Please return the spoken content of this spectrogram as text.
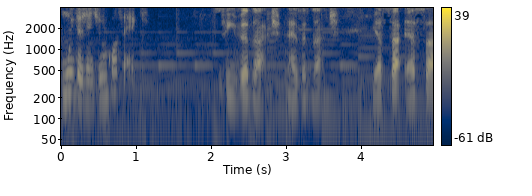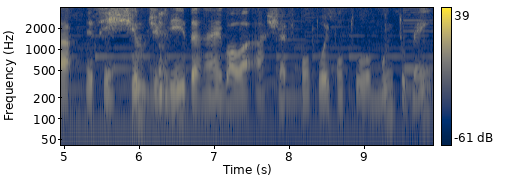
muita gente não consegue. Sim, verdade, é verdade. E essa, essa, esse estilo de vida, né, igual a, a chefe pontuou e pontuou muito bem,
